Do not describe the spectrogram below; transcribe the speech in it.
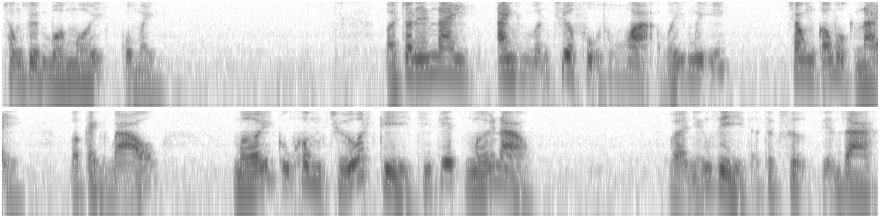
trong tuyên bố mới của mình. Và cho đến nay, Anh vẫn chưa phụ họa với Mỹ trong cáo buộc này và cảnh báo mới cũng không chứa bất kỳ chi tiết mới nào và những gì đã thực sự diễn ra.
